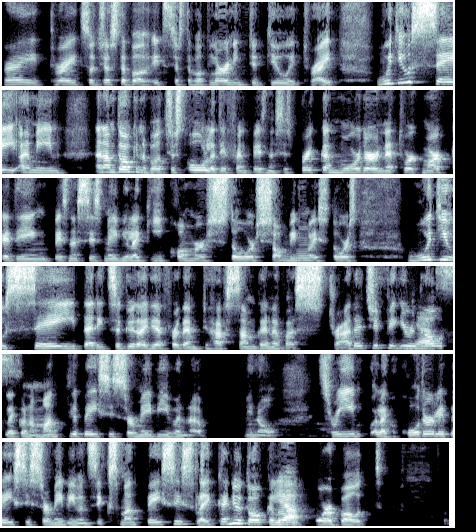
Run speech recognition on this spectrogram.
Right, right. So just about it's just about learning to do it, right? Would you say, I mean, and I'm talking about just all the different businesses, brick and mortar, network marketing, businesses maybe like e-commerce stores, Shopify mm-hmm. stores. Would you say that it's a good idea for them to have some kind of a strategy figured yes. out, like on a monthly basis, or maybe even a, you know, three like a quarterly basis, or maybe even six month basis? Like, can you talk a little yeah. bit more about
